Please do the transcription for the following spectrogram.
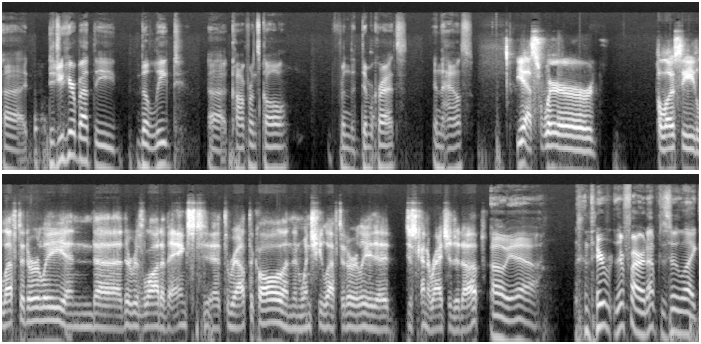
Uh, did you hear about the the leaked uh, conference call from the Democrats in the House? Yes, where Pelosi left it early, and uh, there was a lot of angst uh, throughout the call. And then when she left it early, it just kind of ratcheted up. Oh yeah, they're they're fired up because they're like,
